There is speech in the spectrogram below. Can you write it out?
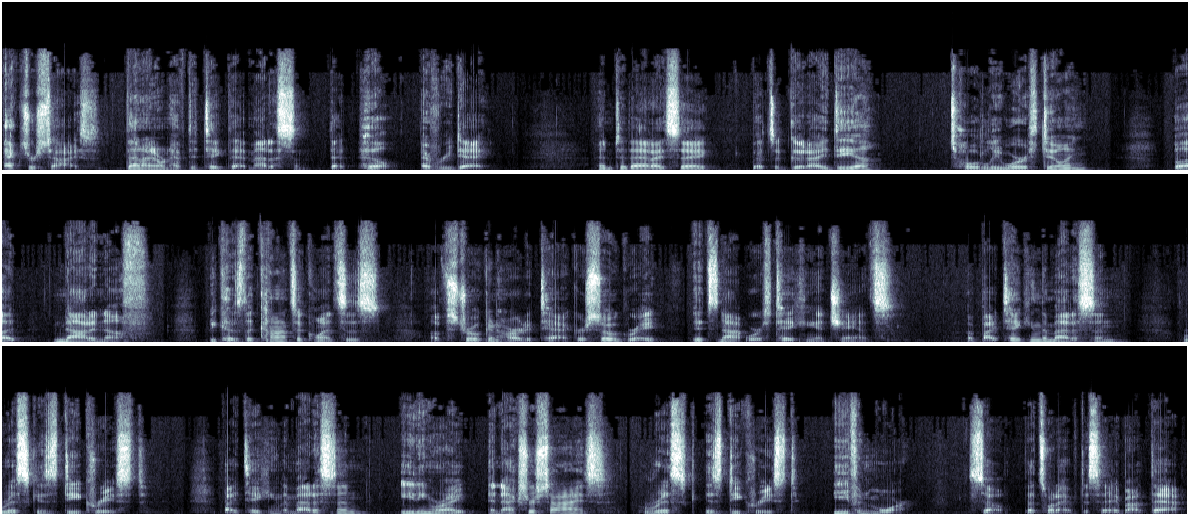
exercise? Then I don't have to take that medicine, that pill, every day. And to that I say, that's a good idea, totally worth doing, but not enough because the consequences of stroke and heart attack are so great, it's not worth taking a chance. But by taking the medicine, risk is decreased. By taking the medicine, eating right, and exercise, risk is decreased even more. So that's what I have to say about that.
